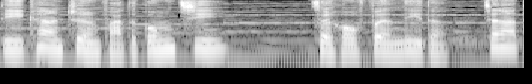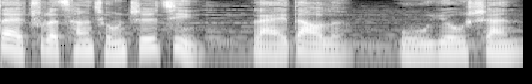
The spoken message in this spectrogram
抵抗阵法的攻击，最后奋力的将他带出了苍穹之境，来到了无忧山。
